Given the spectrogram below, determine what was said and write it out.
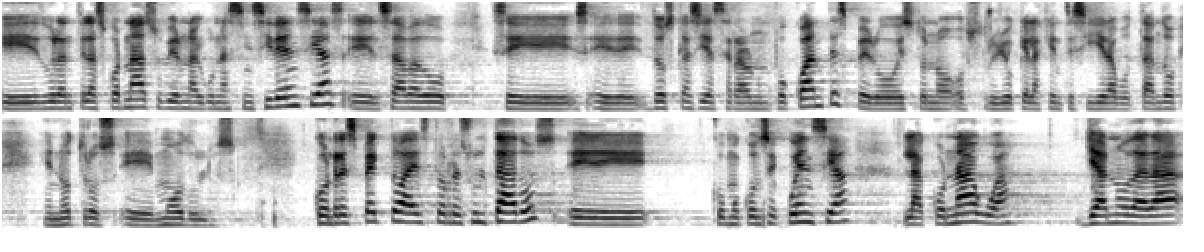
Eh, durante las jornadas hubieron algunas incidencias. El sábado se, dos casillas cerraron un poco antes, pero esto no obstruyó que la gente siguiera votando en otros eh, módulos. Con respecto a estos resultados, eh, como consecuencia, la Conagua ya no dará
